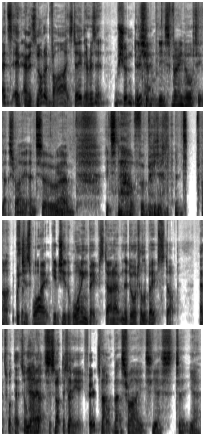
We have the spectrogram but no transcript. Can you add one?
It's it, and it's not advised either, is it? We shouldn't do it that. Shouldn't, it's very naughty. That's right. And so yeah. um, it's now forbidden at Parkes. Which is why it gives you the warning beeps. Don't open the door till the beeps stop. That's what that's all yeah, about. It's not to that, tell you your food's that, That's right. Yes. To, yeah.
